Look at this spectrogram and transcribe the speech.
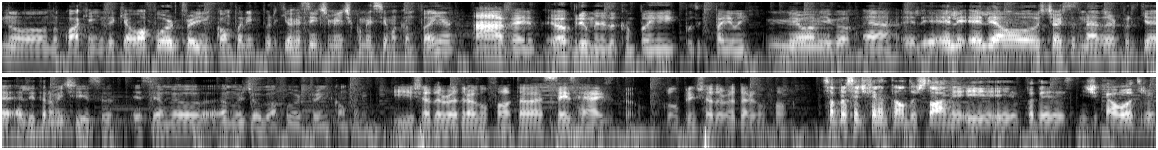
no, no Quack ainda, que é o Off-World Trading Company, porque eu recentemente comecei uma campanha. Ah, velho, eu abri o menu da campanha e puta que pariu, hein? Meu amigo, é, ele, ele, ele é o Choices Matter, porque é, é literalmente isso. Esse é o meu, é o meu jogo, Off-World Trading Company. E Shadowrun Dragonfall tá a 6 reais, então comprem Shadowrun Dragonfall. Só pra ser diferentão do Storm e, e poder indicar outro,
